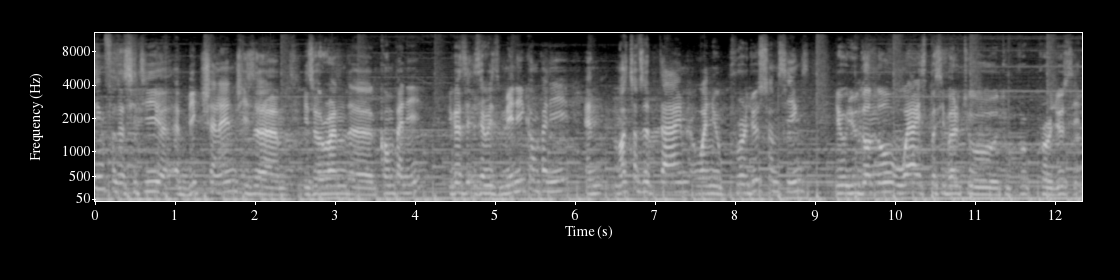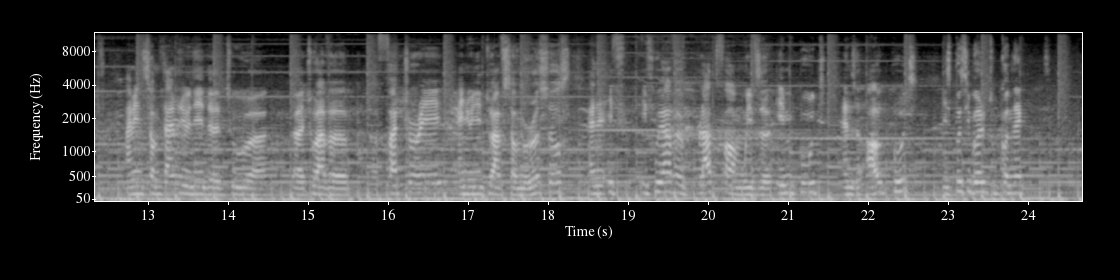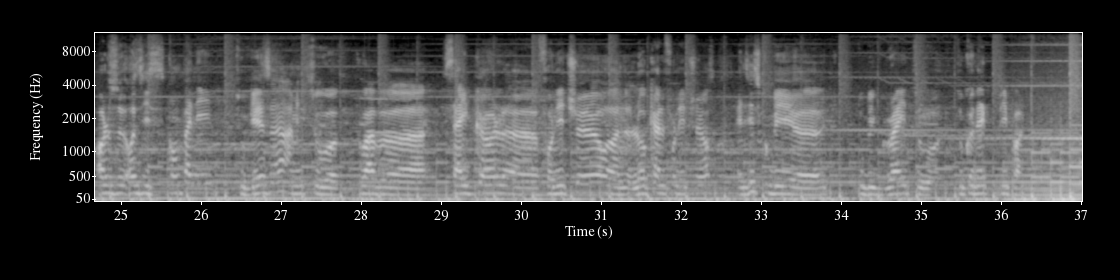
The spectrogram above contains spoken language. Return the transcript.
think for the city a, big challenge is um, is around the company because there is many company and most of the time when you produce some things you, you don't know where it's possible to, to pr produce it. I mean sometimes you need uh, to uh, uh, to have a, a, factory and you need to have some resource and if if we have a platform with the input and the output it's possible to connect all, the, all this company together. I mean, to, uh, to have a cycle uh, furniture and local furniture, and this could be uh, could be great to to connect people.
